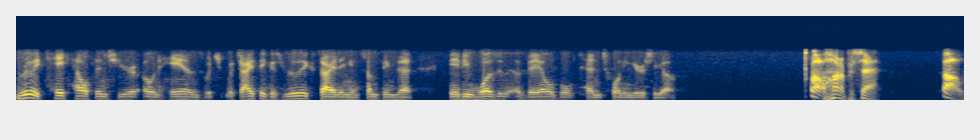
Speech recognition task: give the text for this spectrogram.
really take health into your own hands, which which I think is really exciting and something that maybe wasn't available 10, 20 years ago. Oh, 100%. Oh,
